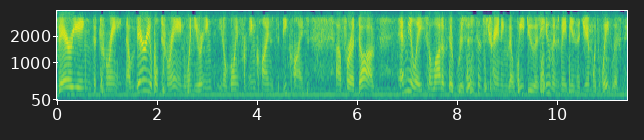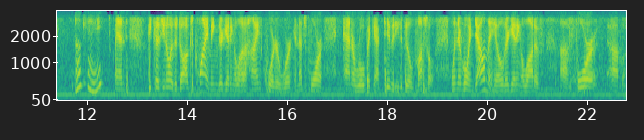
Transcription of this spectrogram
varying the terrain. Now, variable terrain, when you're in, you know going from inclines to declines, uh, for a dog, emulates a lot of the resistance training that we do as humans, maybe in the gym with weightlifting. Okay. And because you know, as a dog's climbing, they're getting a lot of hindquarter work, and that's more anaerobic activity to build muscle. When they're going down the hill, they're getting a lot of uh, fore um,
